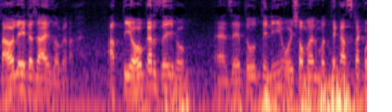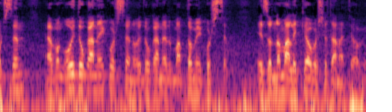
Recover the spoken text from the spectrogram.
তাহলে এটা যায় যাবে না। আত্মীয় হোক আর যেই হোক যেহেতু তিনি ওই সময়ের মধ্যে কাজটা করছেন এবং ওই দোকানে করছেন ওই দোকানের মাধ্যমে করছেন। এই জন্য মালিককে অবশ্যই জানাতে হবে।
